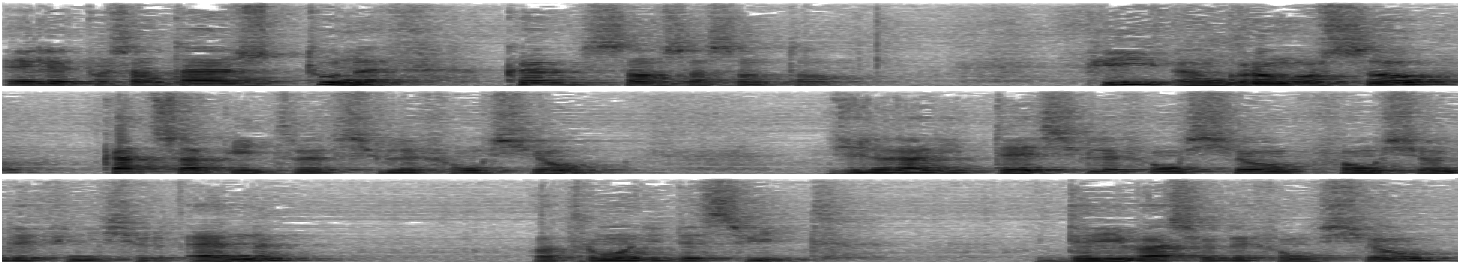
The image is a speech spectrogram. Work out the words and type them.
et les pourcentages tout neufs, que 160 ans. Puis un gros morceau, quatre chapitres sur les fonctions, généralité sur les fonctions, fonctions définies sur n, autrement dit des suites, dérivation des fonctions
